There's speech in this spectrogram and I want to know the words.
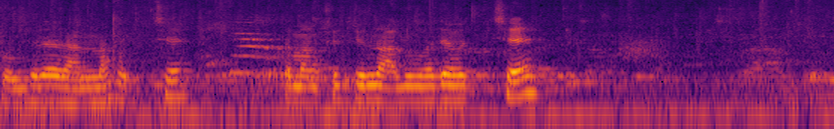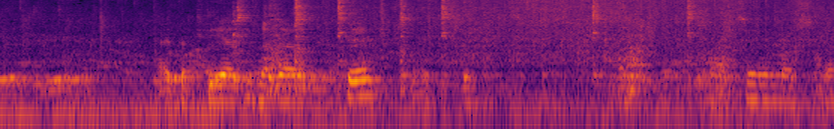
বন্ধুরা রান্না হচ্ছে, তো মাংসের জন্য আলু ভাজা হচ্ছে। এটা পেঁয়াজ ভাজা হচ্ছে। মাছের মশলা।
